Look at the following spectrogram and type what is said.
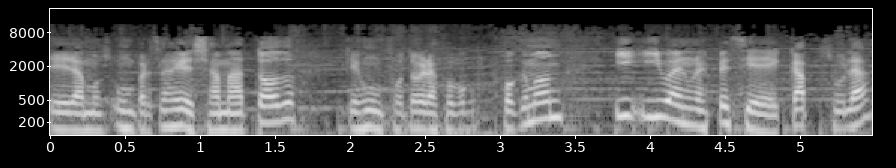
éramos un personaje que se llama Todd, que es un fotógrafo Pokémon, y iba en una especie de cápsula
